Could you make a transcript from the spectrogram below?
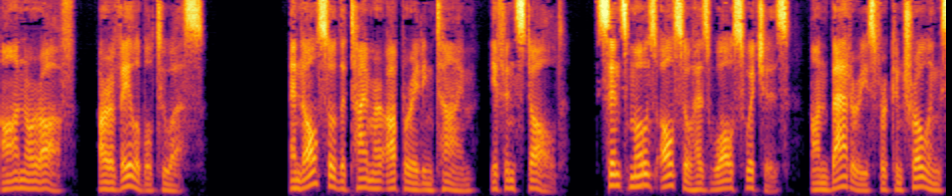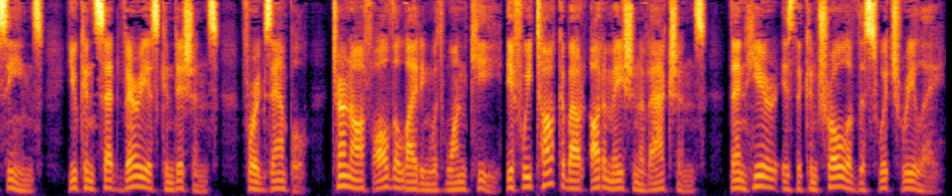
on or off, are available to us. And also the timer operating time, if installed. Since Moes also has wall switches, on batteries for controlling scenes, you can set various conditions, for example, turn off all the lighting with one key. If we talk about automation of actions, then here is the control of the switch relay.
